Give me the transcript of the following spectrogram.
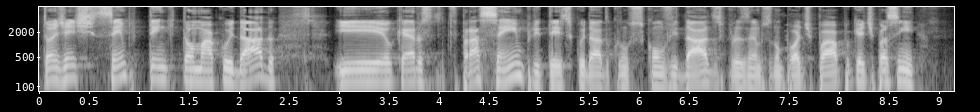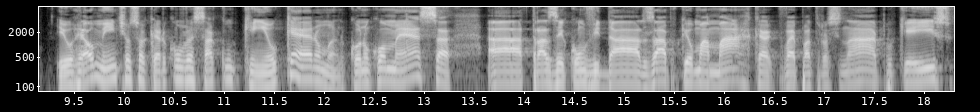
Então a gente sempre tem que tomar cuidado. E eu quero pra sempre ter esse cuidado com os convidados, por exemplo, no Pode Par, porque, tipo assim, eu realmente eu só quero conversar com quem eu quero, mano. Quando começa a trazer convidados, ah, porque uma marca vai patrocinar, porque isso,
